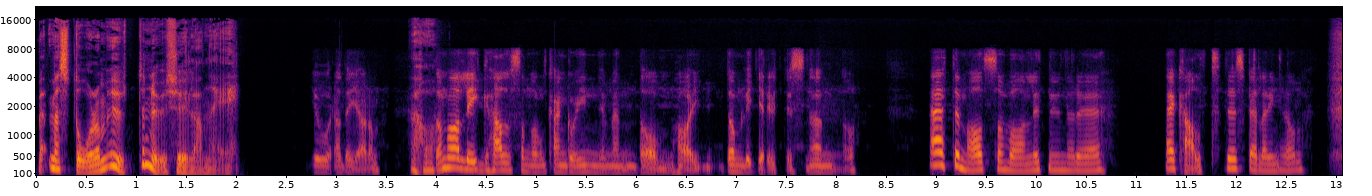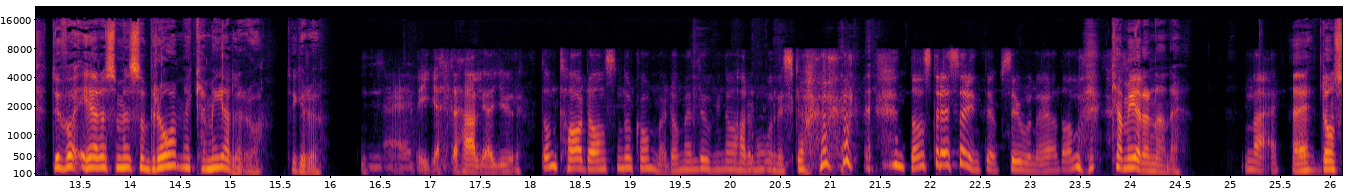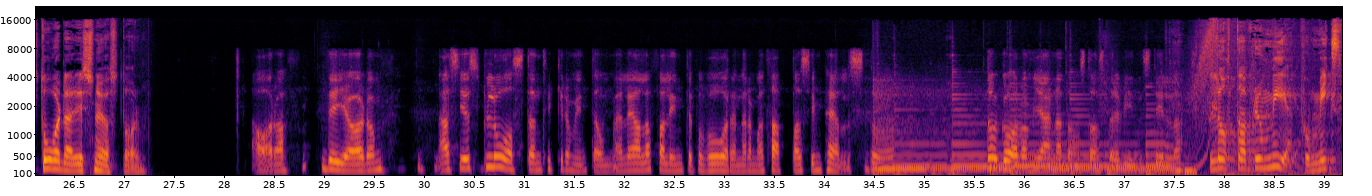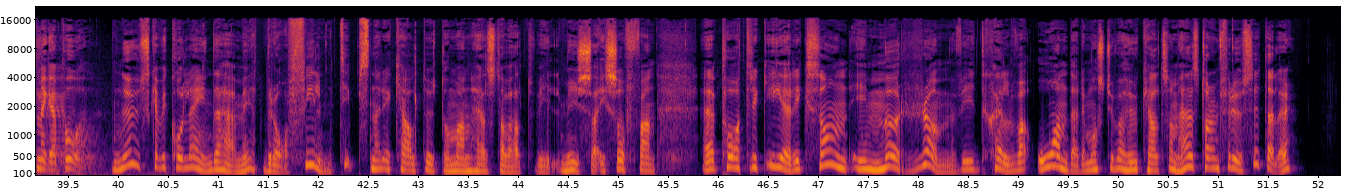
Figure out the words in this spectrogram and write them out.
Men, men, står de ute nu i kylan? Nej. Jo, det gör de. Jaha. De har ligghall som de kan gå in i men de, har, de ligger ute i snön och äter mat som vanligt nu när det är kallt. Det spelar ingen roll. Du, vad är det som är så bra med kameler då, tycker du? Nej, det är jättehärliga djur. De tar dagen som de kommer. De är lugna och harmoniska. de stressar inte upp sig i onödan. Kamelerna nej. Nej. Nej, de står där i snöstorm. Ja, då, det gör de. Alltså just blåsten tycker de inte om, eller i alla fall inte på våren när de har tappat sin päls. Då, då går de gärna någonstans där det är vindstilla. Lotta Bromé på Mix Megapol. Nu ska vi kolla in det här med ett bra filmtips när det är kallt ute och man helst av allt vill mysa i soffan. Eh, Patrik Eriksson i Mörrum vid själva ån där, det måste ju vara hur kallt som helst. Har den frusit eller?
